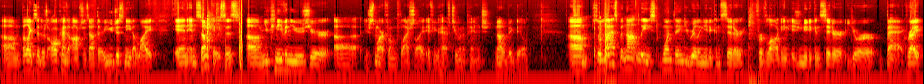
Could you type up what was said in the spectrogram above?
Um, but like I said, there's all kinds of options out there. You just need a light. And in some cases, um, you can even use your, uh, your smartphone flashlight if you have to in a pinch. Not a big deal. Um, so last but not least, one thing you really need to consider for vlogging is you need to consider your bag, right?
